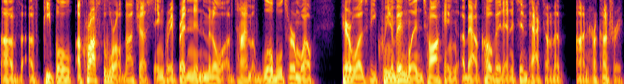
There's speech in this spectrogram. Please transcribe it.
of, of people across the world, not just in Great Britain, in the middle of time of global turmoil. Here was the Queen of England talking about COVID and its impact on, the, on her country.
